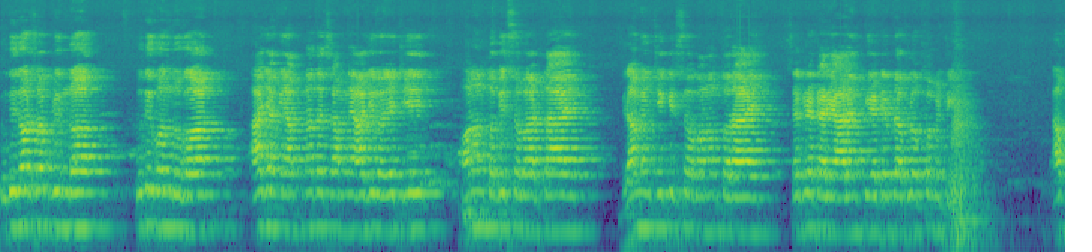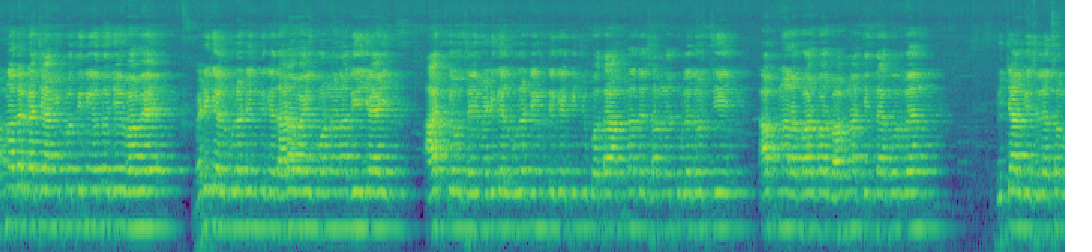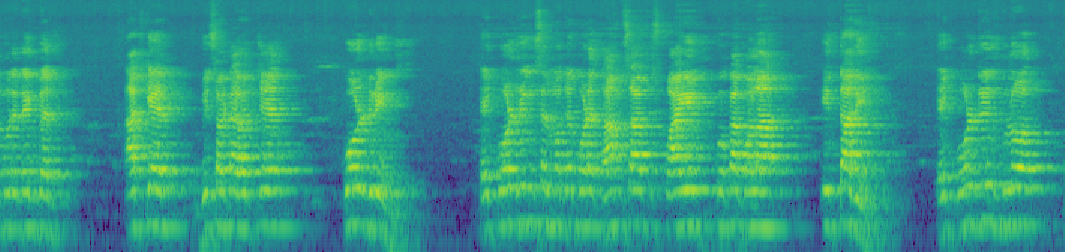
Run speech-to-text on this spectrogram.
সুধী দর্শক বৃন্দ, সুধী বন্ধুগণ, আজ আমি আপনাদের সামনে হাজির হয়েছি অনন্ত বিশ্ব বার্তায় গ্রামীণ চিকিৎসক Ananta Roy, secretary R M P develop committee. আপনাদের কাছে আমি প্রতিনিয়ত যেভাবে মেডিকেল বুলেটিন থেকে ধারাবাহিক বর্ণনা দিয়ে যাই, আজকেও সেই মেডিকেল বুলেটিন থেকে কিছু কথা আপনাদের সামনে তুলে ধরছি। আপনারা বারবার ভাবনা চিন্তা করবেন, বিচার বিশ্লেষণ করে দেখবেন। আজকের বিষয়টা হচ্ছে কোল্ড ড্রিঙ্কস। এই কোল্ড ড্রিঙ্কসের মধ্যে পড়ে Thums Up Sprite Coca Cola ইত্যাদি। এই কোল্ড ড্রিঙ্কসগুলো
